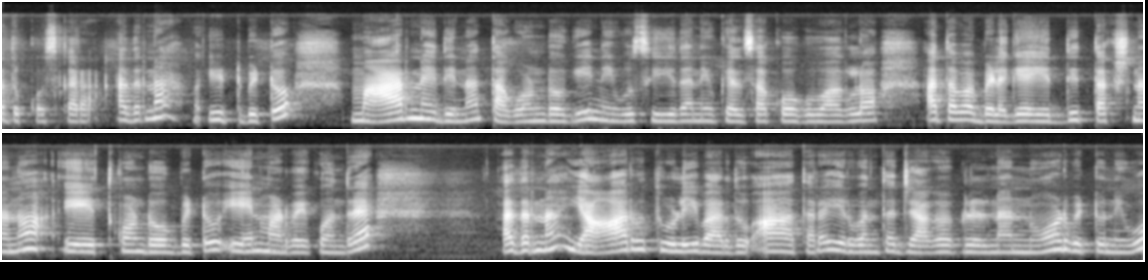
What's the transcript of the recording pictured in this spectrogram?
ಅದಕ್ಕೋಸ್ಕರ. ಅದನ್ನು ಇಟ್ಬಿಟ್ಟು ಮಾರನೇ ದಿನ ತಗೊಂಡೋಗಿ ನೀವು ಸೀದಾ ನೀವು ಕೆಲ್ಸಕ್ಕೆ ಹೋಗುವಾಗಲೋ ಅಥವಾ ಬೆಳಗ್ಗೆ ಎದ್ದಿದ ತಕ್ಷಣನೋ ಎತ್ಕೊಂಡು ಹೋಗ್ಬಿಟ್ಟು ಏನು ಮಾಡಬೇಕು ಅಂದರೆ ಅದನ್ನು ಯಾರು ತುಳಿಬಾರ್ದು. ಆ ಥರ ಇರುವಂಥ ಜಾಗಗಳನ್ನ ನೋಡಿಬಿಟ್ಟು ನೀವು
